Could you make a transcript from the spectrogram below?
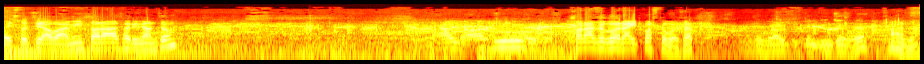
यसपछि अब हामी सरासरी जान्छौँ। सर आजको राइड कस्तो भयो सर? राइड एकदम इन्जोय भयो। हजुर।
